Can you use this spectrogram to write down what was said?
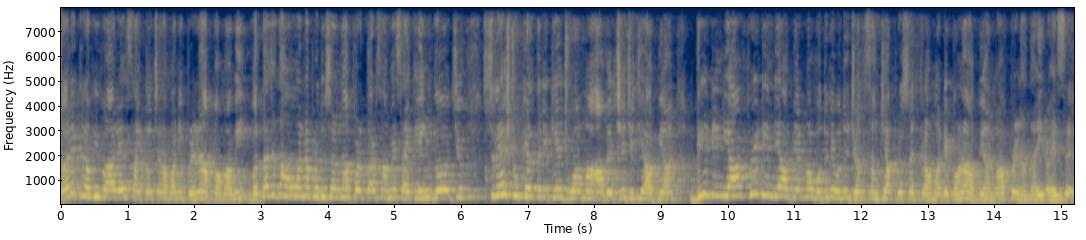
દરેક રવિવારે સાયકલ ચલાવવાની પ્રેરણા આપવામાં આવી. વધતા જતા હવાના પ્રદૂષણના પડકાર સામે સાયકલિંગ જ શ્રેષ્ઠ ઉકેલ તરીકે જોવામાં આવેલ છે, જેથી આ અભિયાન ગ્રીટ ઇન્ડિયા, ફિટ ઇન્ડિયા અભિયાનમાં વધુને વધુ જનસંખ્યા પ્રોત્સાહિત કરવા માટે પણ આ અભિયાનમાં પ્રેરણાદાયી રહેશે.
